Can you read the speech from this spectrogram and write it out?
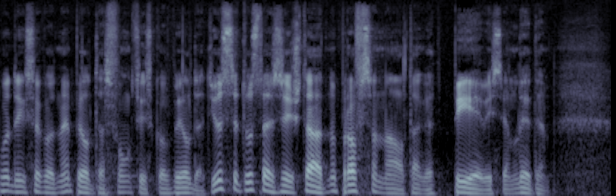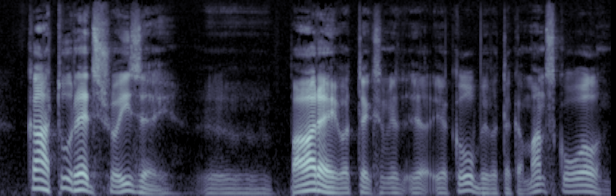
godīgi sakot, nepilda tās funkcijas, ko pildīt. Jūs esat uztaisījuši tādu nu, profesionālu pieeju visiem lietām. Kā tu redzi šo izēju? Uh, Pārēji, vat, teiksim, ja, ja, ja klubi, vat, tā kā man skola un,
